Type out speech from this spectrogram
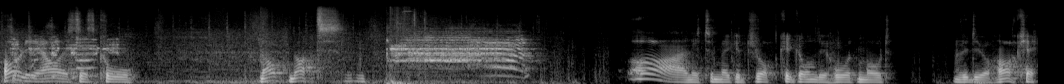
Holy hell, is this cool. Nope, not. Oh, I need to make a dropkick only horde mode video. Okay,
